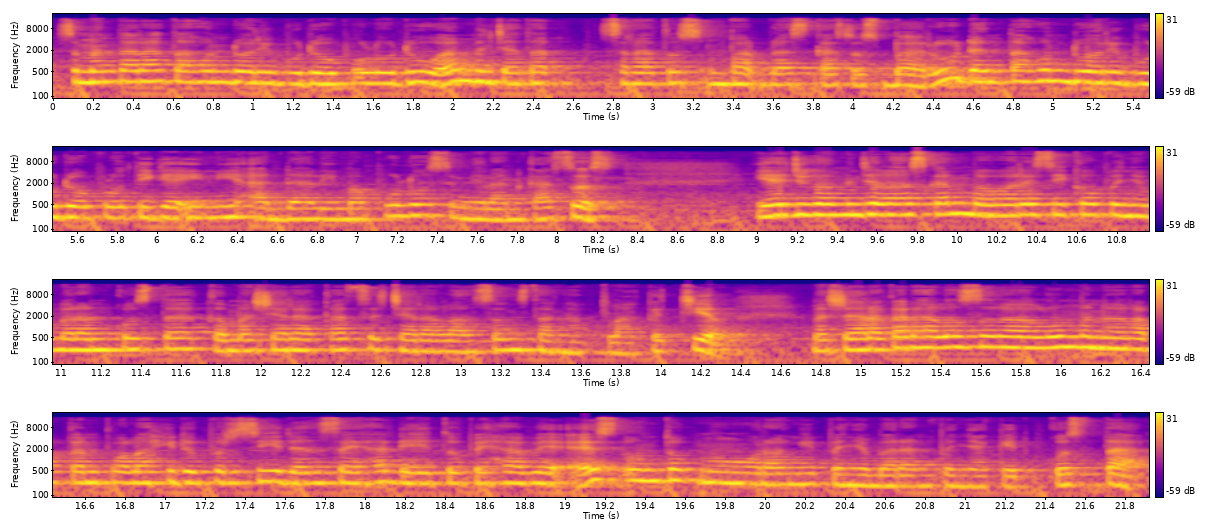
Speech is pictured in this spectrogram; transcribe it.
sementara tahun 2022 mencatat 114 kasus baru dan tahun 2023 ini ada 59 kasus. Ia juga menjelaskan bahwa risiko penyebaran kusta ke masyarakat secara langsung sangatlah kecil. Masyarakat harus selalu menerapkan pola hidup bersih dan sehat yaitu PHBS untuk mengurangi penyebaran penyakit kusta.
